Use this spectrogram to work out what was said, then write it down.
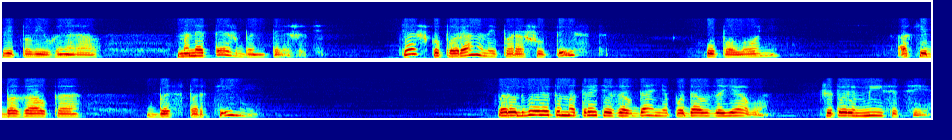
відповів генерал. Мене теж бентежить. Тяжко поранений парашутист у полоні. А хіба Галка безпартійний? Перед вилітом на третє завдання подав заяву. Чотири місяці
